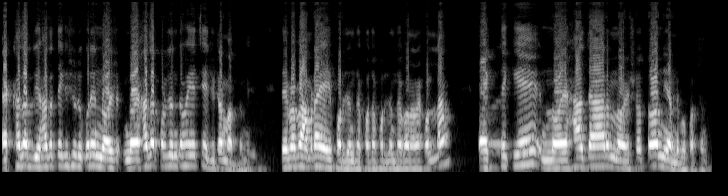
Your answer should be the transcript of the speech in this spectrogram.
এক হাজার, দুই হাজার থেকে শুরু করে নয় হাজার পর্যন্ত হয়েছে এই দুটার মাধ্যমে। এভাবে আমরা এই পর্যন্ত কত পর্যন্ত গণনা করলাম? এক থেকে নয় হাজার নয়শত নিরানব্বই পর্যন্ত।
